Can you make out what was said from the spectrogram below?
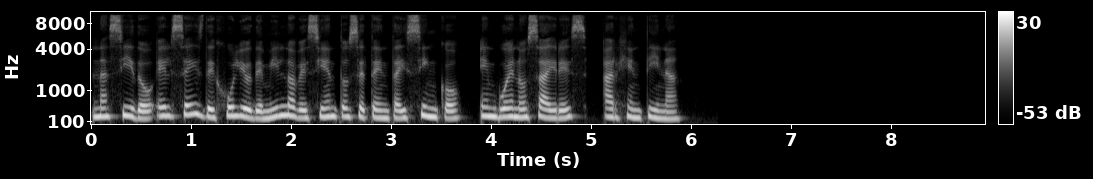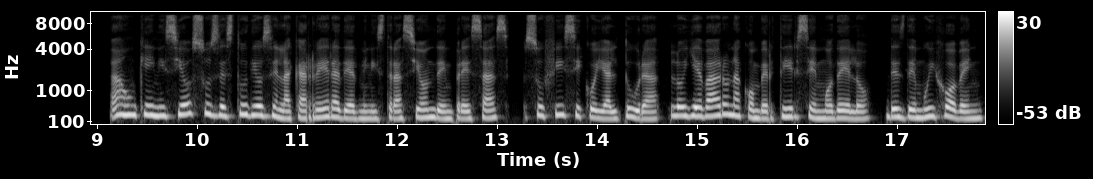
nacido el 6 de julio de 1975, en Buenos Aires, Argentina. Aunque inició sus estudios en la carrera de Administración de Empresas, su físico y altura lo llevaron a convertirse en modelo, desde muy joven,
